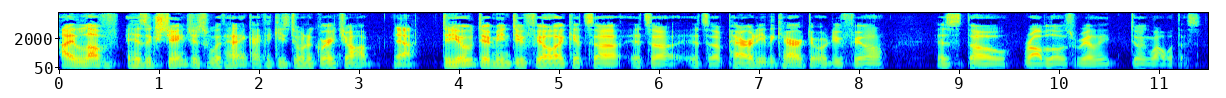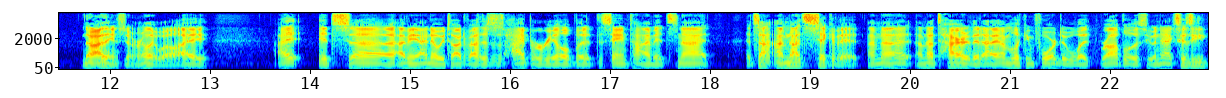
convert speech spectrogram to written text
I love his exchanges with Hank. I think he's doing a great job. Yeah. Do you? Do I mean? Do you feel like it's a it's a it's a parody of the character, or do you feel as though Rob Lowe's really doing well with this? No, I think it's doing really well. I, I, it's. Uh, I mean, I know we talked about this as hyper real, but at the same time, it's not. It's not. I'm not sick of it. I'm not. I'm not tired of it. I, I'm looking forward to what Rob Lowe is doing next because he,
